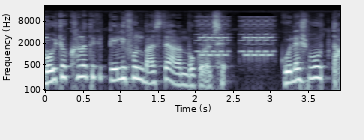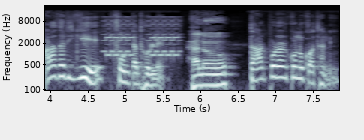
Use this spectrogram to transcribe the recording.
বৈঠকখানা থেকে টেলিফোন বাজতে আরম্ভ করেছে। কৈলাসবাবু তাড়াতাড়ি গিয়ে ফোনটা ধরলেন। হ্যালো। তারপর আর কোনো কথা নেই।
